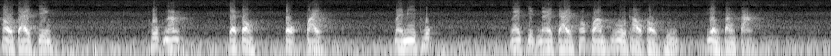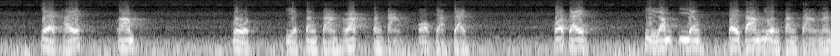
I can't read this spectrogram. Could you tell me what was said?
เข้าใจจริง ทุกนั้นจะต้องตกไป ไม่มีทุกในจิตในใจ เพราะความรู้เท่าเข้าถึงเรื่องต่างๆ แก้ไขความโกรธเกลียดต่างๆ รักต่างๆ ออกจากใจ เพราะใจที่ลำเอียงไปตามเรื่องต่างๆนั้น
